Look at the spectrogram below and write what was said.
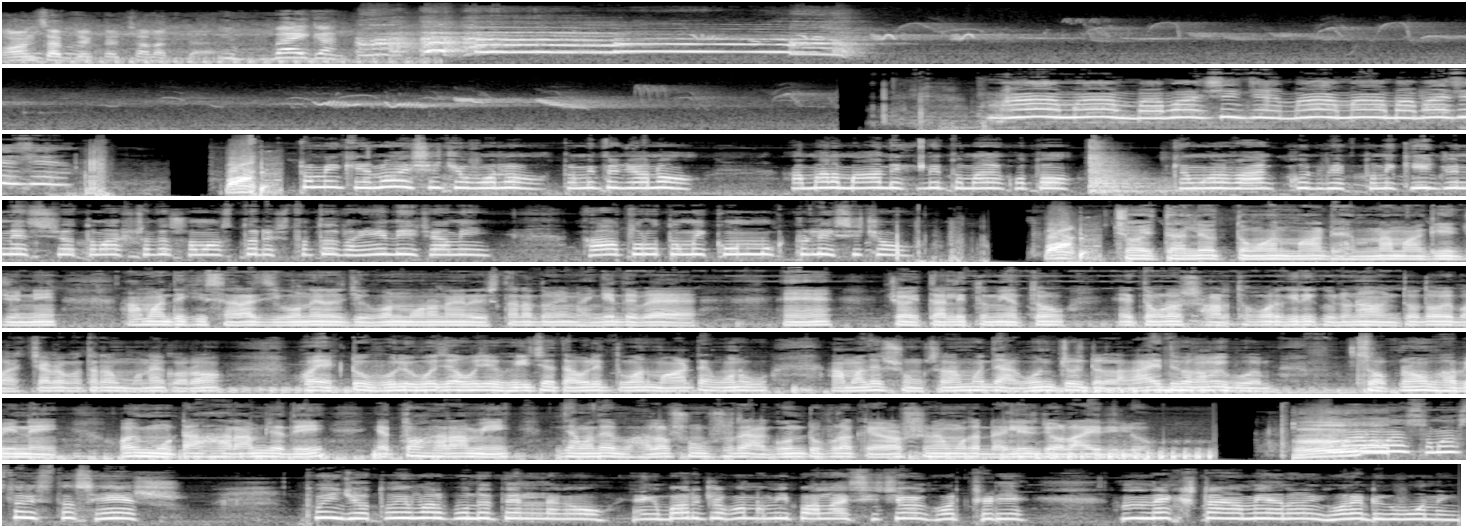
कौन सब्जेक्ट अच्छा लगता है बैगन তুমি কেন এসেছো বলো তুমি তো জানো আমার মা দেখলে তোমার কত কেমন রাগ করবে তুমি কি জন্য এসেছো তোমার সাথে সমস্ত রিস্তা তো ভেঙে দিয়েছি আমি তারপরে তুমি কোন মুখ তুলে এসেছো চৈতালি তোমার মা ঢ্যামনা মাগির জন্য আমাদের কি সারা জীবনের জীবন মরণের রেস্তাটা তুমি ভেঙে দেবে। হ্যাঁ? চৈতালি তুমি এত এত বড় স্বার্থপরগিরি করো না অন্তত ওই বাচ্চাটার কথাটা মনে করো। হয় একটু ভুল বোঝাবুঝি হয়েছে তাহলে তোমার মাটা কোনো আমাদের সংসারের মধ্যে আগুন চোখ লাগাই দেবে আমি স্বপ্নেও ভাবি নেই। ওই মোটা হারাম যদি এত হারামি যে আমাদের ভালো সংসারে আগুনটা পুরো কেরোসিনের মতো ডাইলি জ্বলাই দিল। সমস্ত রিস্তা শেষ। তুমি যতই আমার বুঁদে তেল লাগাও, একবার যখন আমি পালা এসেছি ওই ঘর ছেড়ে নেক্সট টাইম আমি আর ওই ঘরে ঢুকবো না।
